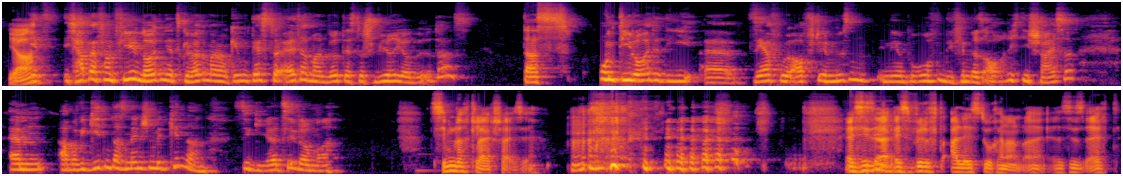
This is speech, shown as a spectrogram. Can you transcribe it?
Ja, jetzt, ich habe ja von vielen Leuten jetzt gehört in meiner Umgebung, desto älter man wird, desto schwieriger wird das. das und die Leute, die äh, sehr früh aufstehen müssen in ihren Berufen, die finden das auch richtig scheiße. Ähm, aber wie geht denn das Menschen mit Kindern? Sigi, erzähl doch mal. ziemlich gleich scheiße. Es, ist, es wirft alles durcheinander. Es ist echt.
